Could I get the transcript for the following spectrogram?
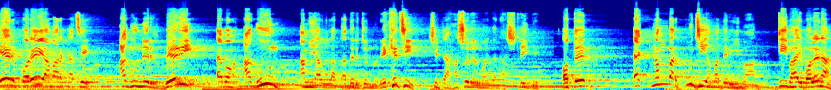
এরপরেই আমার কাছে আগুনের বেড়ি এবং আগুন আমি আল্লাহ তাদের জন্য রেখেছি। সেটা হাসরের ময়দানে আসলেই দেব। অতএব এক নম্বর পুঁজি আমাদের ইমান কি ভাই বলে না?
